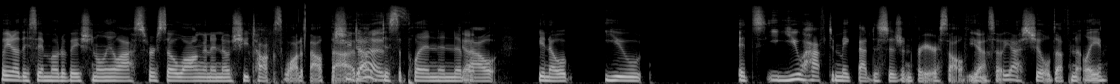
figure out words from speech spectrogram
Well, you know, they say motivation only lasts for so long. And I know she talks a lot about that, She about does. discipline and about, you know, you, it's, you have to make that decision for yourself. Yeah. And so, yeah, she'll definitely,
